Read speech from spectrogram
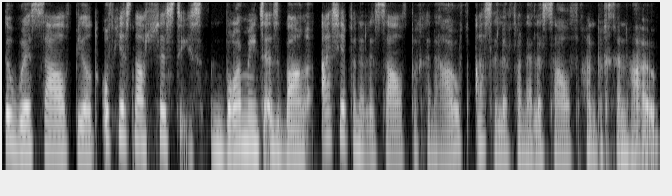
te hoë selfbeeld of jy's narcissisties. En baie mense is bang as jy van hulle self begin hou of as hulle van hulle self gaan begin hou,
